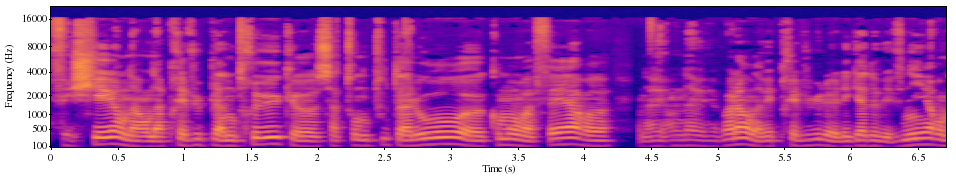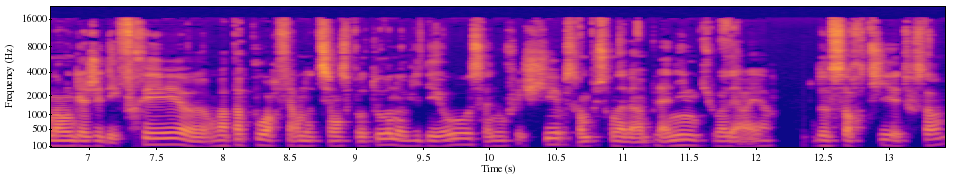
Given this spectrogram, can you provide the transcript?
fait chier, on a, on a prévu plein de trucs, euh, ça tombe tout à l'eau, comment on va faire on avait, on avait, Voilà, on avait prévu, les gars devaient venir, on a engagé des frais, on va pas pouvoir faire notre séance photo, nos vidéos, ça nous fait chier, parce qu'en plus, on avait un planning, tu vois, derrière, de sortie et tout ça.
